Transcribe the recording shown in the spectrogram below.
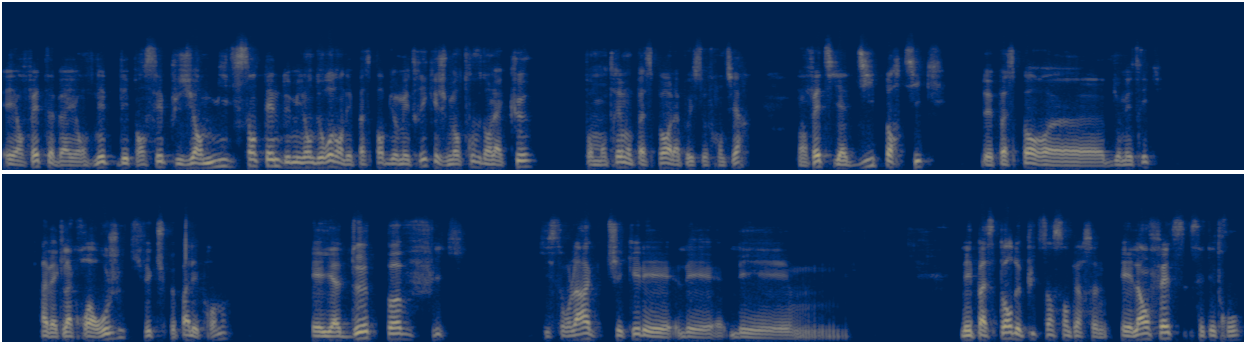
Et en fait, bah, on venait de dépenser plusieurs mille, centaines de millions d'euros dans des passeports biométriques et je me retrouve dans la queue pour montrer mon passeport à la police aux frontières. En fait, il y a 10 portiques de passeports euh, biométriques avec la croix rouge qui fait que tu ne peux pas les prendre. Et il y a deux pauvres flics qui sont là à checker les passeports de plus de 500 personnes. Et là, en fait, c'était trop.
